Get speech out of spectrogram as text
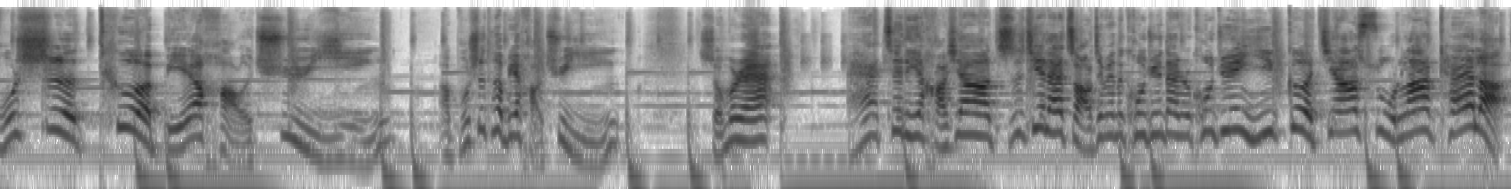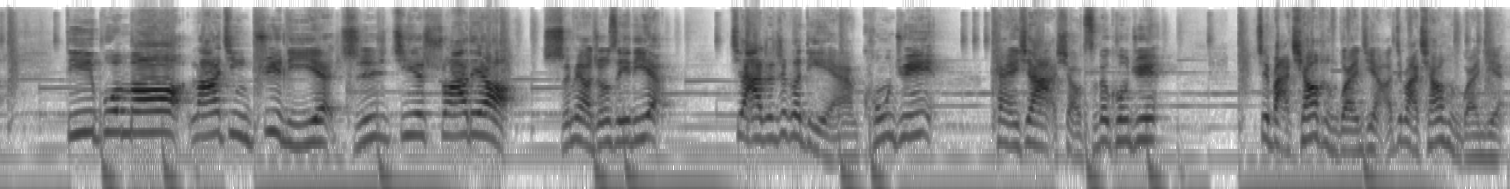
不是特别好去赢啊，不是特别好去赢。守墓人，哎，这里好像直接来找这边的空军，但是空军一个加速拉开了，第一波猫拉近距离，直接刷掉十秒钟 CD，架着这个点，空军看一下小慈的空军，这把枪很关键啊，这把枪很关键。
